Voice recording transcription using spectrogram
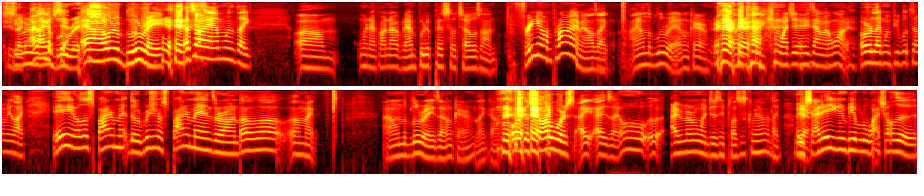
She's she like, I own I'm Blu-ray. Yeah, I own a Blu-ray. That's how I am with like, um, when I found out Grand Budapest Hotel was on free on Prime, and I was like, I own the Blu-ray. I don't care. like I can watch it anytime I want. Or like when people tell me like, Hey, all the Spider-Man, the original Spider-Mans are on. Blah blah. blah. I'm like. I own the Blu-rays. I don't care. Like, um, or the Star Wars. I, I was like, oh, I remember when Disney Plus was coming out. Like, are you Yeah. excited? You're gonna be able to watch all the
